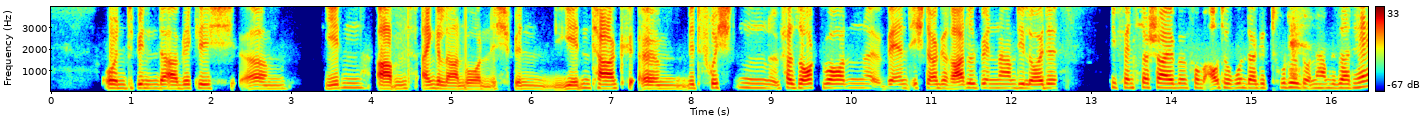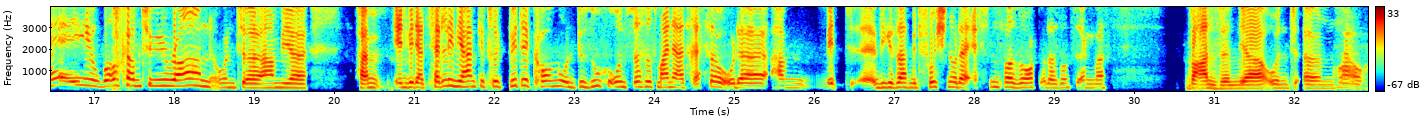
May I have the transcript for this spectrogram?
und bin da wirklich ähm, jeden Abend eingeladen worden. Ich bin jeden Tag ähm, mit Früchten versorgt worden. Während ich da geradelt bin, haben die Leute die Fensterscheibe vom Auto runter getrudelt und haben gesagt, hey, welcome to Iran und äh, haben mir haben entweder Zettel in die Hand gedrückt, bitte komm und besuche uns, das ist meine Adresse oder haben mit, äh, wie gesagt, mit Früchten oder Essen versorgt oder sonst irgendwas. Wahnsinn, ja. Und ähm, wow.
